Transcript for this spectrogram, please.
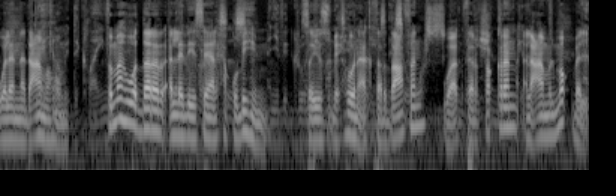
ولن ندعمهم. فما هو الضرر الذي سيلحق بهم؟ سيصبحون أكثر ضعفا وأكثر فقرا العام المقبل.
